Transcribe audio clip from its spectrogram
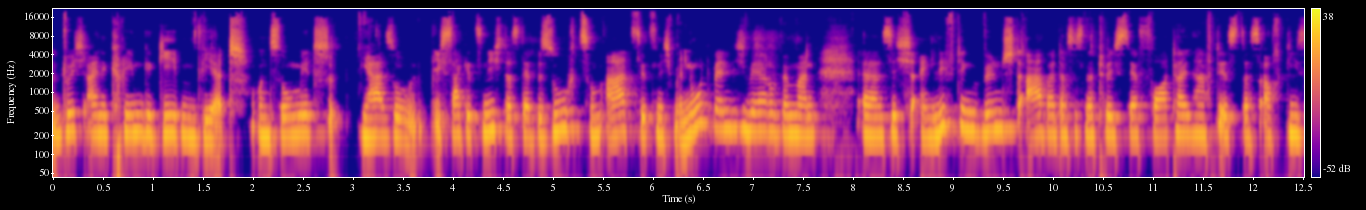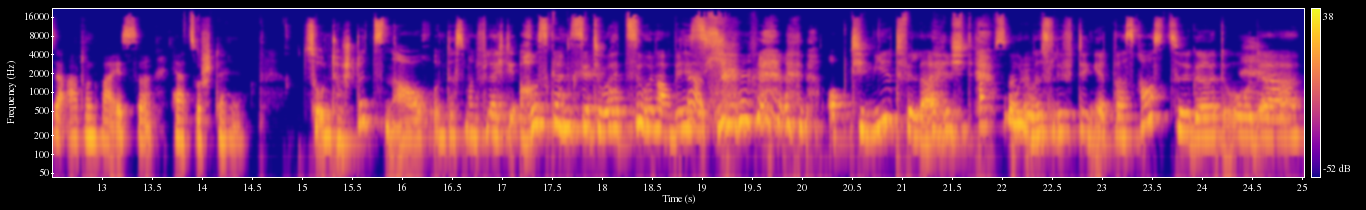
durch eine Creme gegeben wird und somit ja, so ich sage jetzt nicht, dass der Besuch zum Arzt jetzt nicht mehr notwendig wäre, wenn man äh, sich ein Lifting wünscht, aber dass es natürlich sehr vorteilhaft ist, das auf diese Art und Weise herzustellen zu unterstützen auch und dass man vielleicht die Ausgangssituation ein bisschen optimiert vielleicht Absolut. oder das Lifting etwas rauszögert oder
